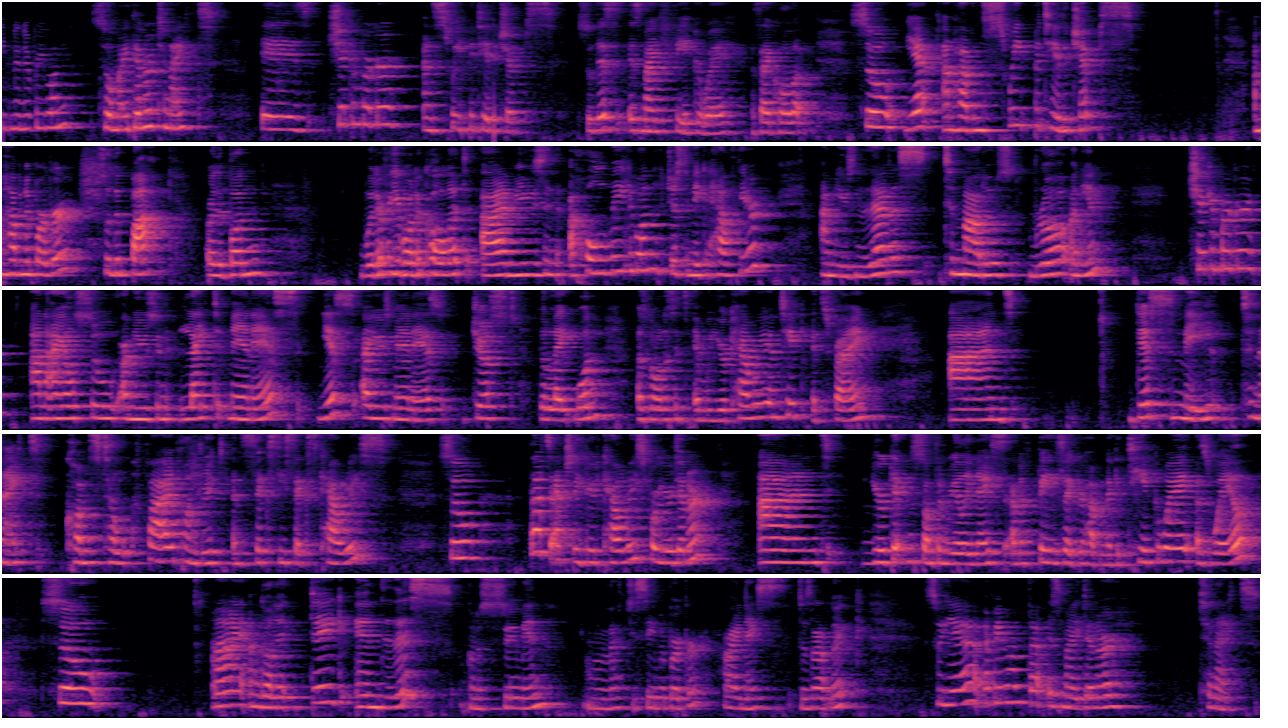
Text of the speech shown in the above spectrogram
evening everyone. So my dinner tonight is chicken burger and sweet potato chips. So this is my fake away as I call it. So yeah, I'm having sweet potato chips. I'm having a burger. So the bap or the bun, whatever you want to call it, I'm using a wholemeal one just to make it healthier. I'm using lettuce, tomatoes, raw onion, chicken burger, and I also am using light mayonnaise. Yes, I use mayonnaise just the light one, as long as it's in with your calorie intake, it's fine. And this meal tonight comes to 566 calories. So that's actually good calories for your dinner and you're getting something really nice and it feels like you're having like a takeaway as well. So I am gonna dig into this. I'm gonna zoom in. I'll let you see my burger. How nice does that look? So yeah, everyone, that is my dinner tonight.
